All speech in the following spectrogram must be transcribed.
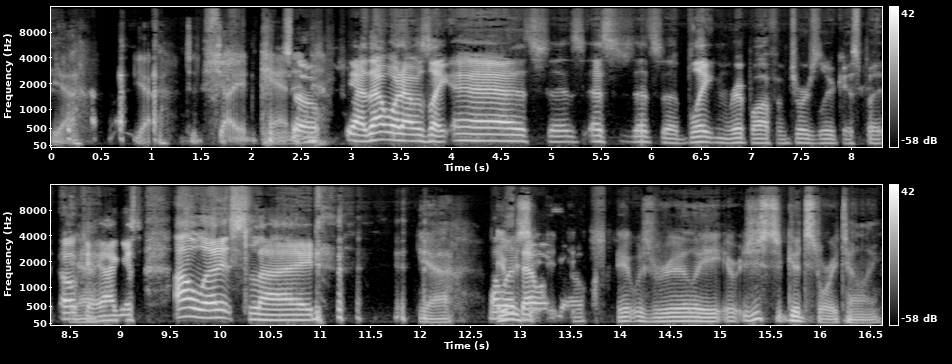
yeah, yeah. It's a giant cannon. So yeah, that one I was like, eh, that's that's that's, that's a blatant rip off of George Lucas. But okay, I guess I'll let it slide. yeah, I'll It let was- that one go. it was really it was just good storytelling.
